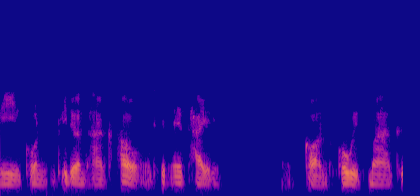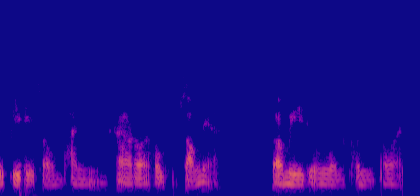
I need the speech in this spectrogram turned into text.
มีคนที่เดินทางเข้าประเทศไทย ก่อนโควิดมาคือปี 2562 เนี่ย เรามีจำนวนคนประมาณ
